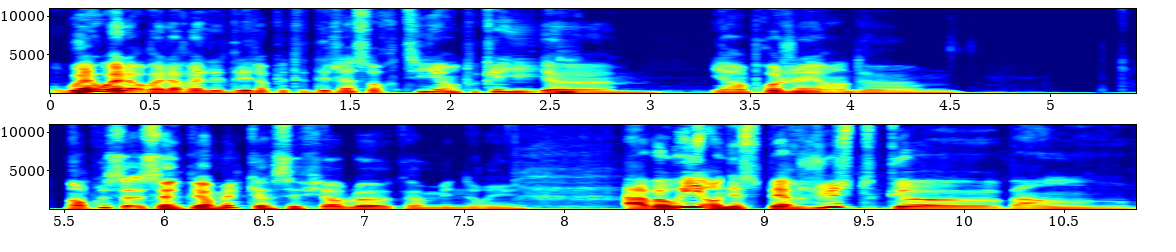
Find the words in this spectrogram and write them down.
Ouais, ouais, alors, elle est déjà peut-être déjà sortie. En tout cas, il y a. Mm il y a un projet hein, de. Non, après, c'est un mail qui est assez fiable, hein, quand même, mine de rien. Ah, bah oui, on espère juste que ben,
